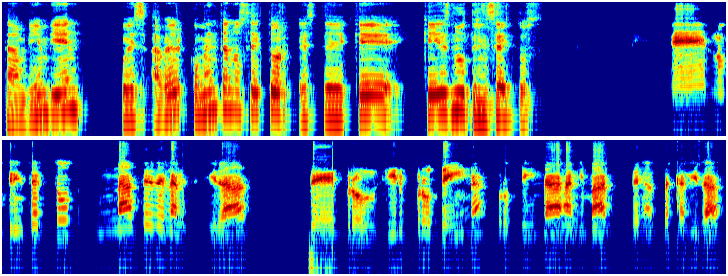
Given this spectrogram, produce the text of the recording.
También bien. Pues a ver, coméntanos, Héctor, este, ¿qué, ¿Qué es Nutrinsectos? Eh, Nutrinsectos nace de la necesidad de producir proteína, proteína animal de alta calidad,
